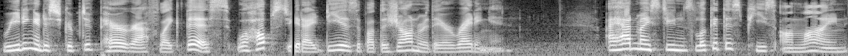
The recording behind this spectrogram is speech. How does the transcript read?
Reading a descriptive paragraph like this will help students get ideas about the genre they are writing in. I had my students look at this piece online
